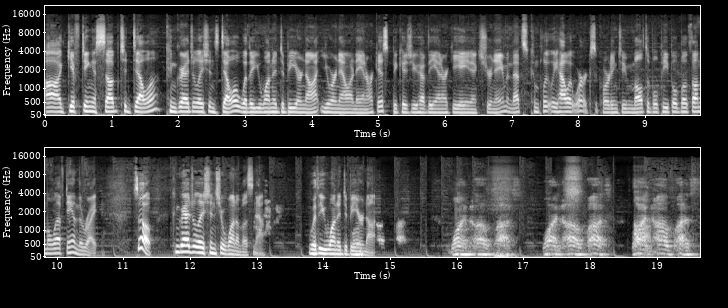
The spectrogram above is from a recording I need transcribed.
uh, gifting a sub to Della. Congratulations, Della. Whether you wanted to be or not, you are now an anarchist because you have the anarchy A next to your name, and that's completely how it works, according to multiple people both on the left and the right. So, congratulations, you're one of us now, whether you wanted to be or not. One of us. One of us. One of us.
